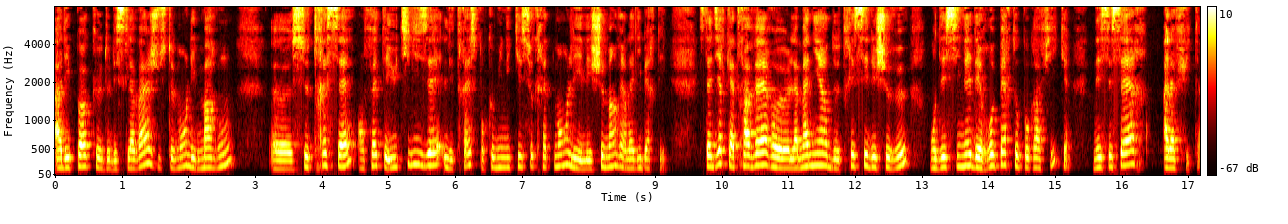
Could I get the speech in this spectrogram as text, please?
à l'époque de l'esclavage, justement, les marrons euh, se tressaient en fait et utilisaient les tresses pour communiquer secrètement les, chemins vers la liberté. C'est-à-dire qu'à travers euh, la manière de tresser les cheveux, on dessinait des repères topographiques nécessaires à la fuite.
